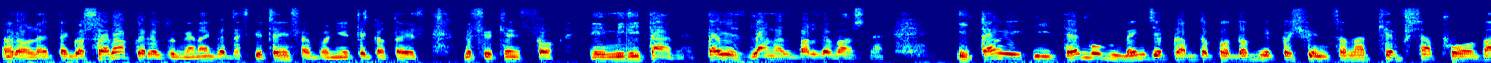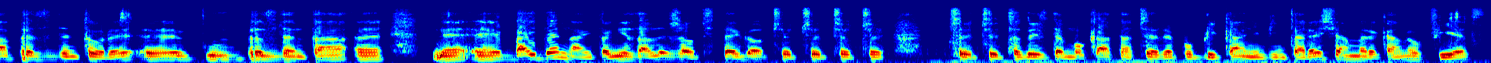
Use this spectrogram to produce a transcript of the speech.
rolę tego szeroko rozumianego bezpieczeństwa, bo nie tylko to jest bezpieczeństwo e, militarne. To jest dla nas bardzo ważne. I, to, I temu będzie prawdopodobnie poświęcona pierwsza połowa prezydentury e, prezydenta Bidena. I to nie zależy od tego, czy, czy, czy, czy, czy, czy to jest demokrata, czy republikanin. W interesie Amerykanów jest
